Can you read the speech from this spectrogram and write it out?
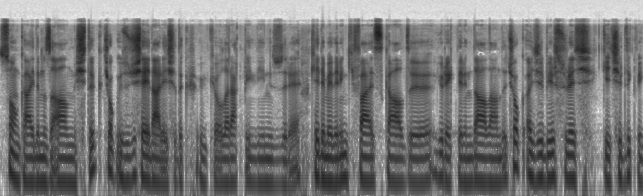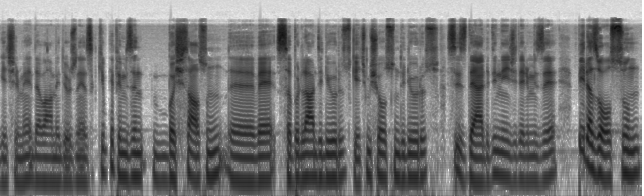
son kaydımızı almıştık. Çok üzücü şeyler yaşadık ülke olarak bildiğiniz üzere. Kelimelerin kifayetsiz kaldığı, yüreklerin dağlandığı çok acı bir süreç geçirdik ve geçirmeye devam ediyoruz ne yazık ki. Hepimizin başı sağ olsun e, ve sabırlar diliyoruz, geçmiş olsun diliyoruz. Siz değerli dinleyicilerimizi biraz olsun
